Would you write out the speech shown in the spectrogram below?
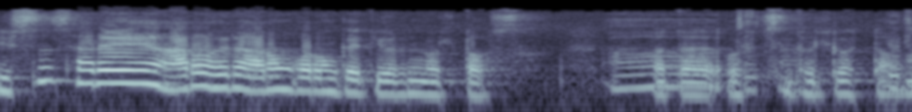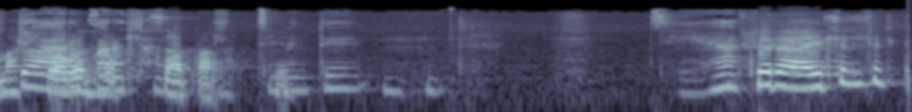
9 сарын 12 13 гэдээ ер нь бол дуусах. Одоо үлдсэн төлөвлөгөөтэй маш богино хугацаа байна тийм тий. Тэгэхээр аялалд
